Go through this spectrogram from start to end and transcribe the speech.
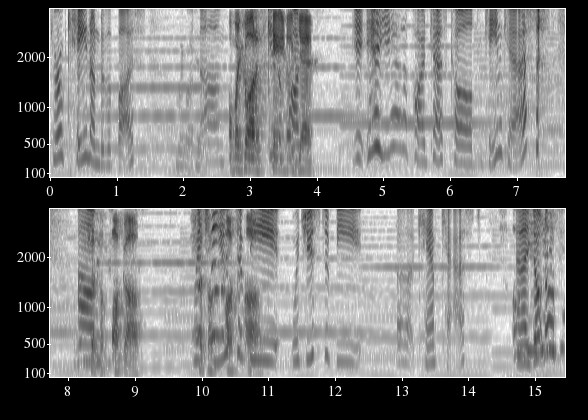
throw Kane under the bus. Oh my god. Um, Oh my god, it's Kane pod- again. yeah, yeah, he has a podcast called Canecast, Oh Shut um, the fuck up. Shut which used to be which used to be uh, Campcast. Oh, and I don't yeah, know if- yeah.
